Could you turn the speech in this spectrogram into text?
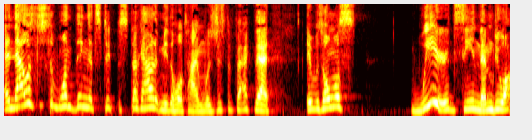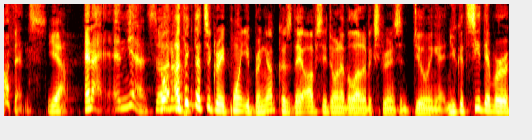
and that was just the one thing that stick, stuck out at me the whole time was just the fact that it was almost weird seeing them do offense. Yeah. And I, and yeah, so Well, I, I think that's a great point you bring up because they obviously don't have a lot of experience in doing it. And you could see there were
